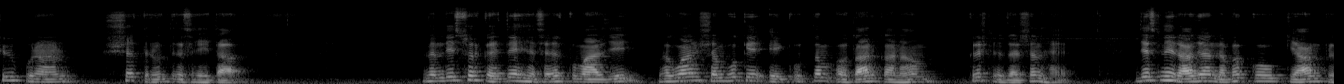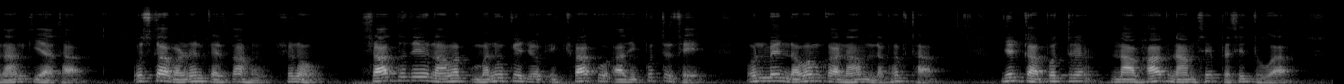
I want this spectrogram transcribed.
शिवपुराण शतरुद्र संहिता नंदीश्वर कहते हैं सनत कुमार जी, भगवान शंभु के एक उत्तम अवतार का नाम कृष्ण दर्शन है, जिसने राजा नभक को ज्ञान प्रदान किया था। उसका वर्णन करता हूँ, सुनो, श्राद्धदेव नामक मनु के जो इक्ष्वाकु आदि पुत्र थे, उनमें नवम का नाम नभक था, जिनका पुत्र नाभाग नाम से प्रसिद्ध हुआ।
